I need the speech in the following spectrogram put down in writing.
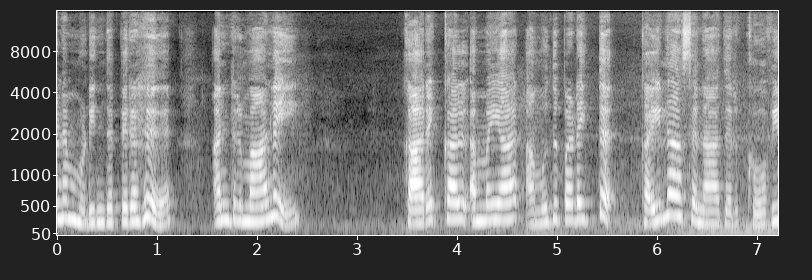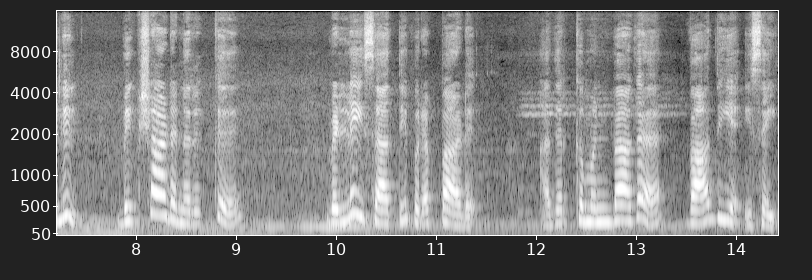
கல்யாணம் முடிந்த பிறகு அன்று மாலை காரைக்கால் அம்மையார் அமுது படைத்த கைலாசநாதர் கோவிலில் பிக்ஷாடனருக்கு வெள்ளை சாத்தி புறப்பாடு. அதற்கு முன்பாக வாத்திய இசை.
